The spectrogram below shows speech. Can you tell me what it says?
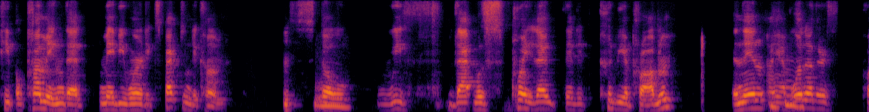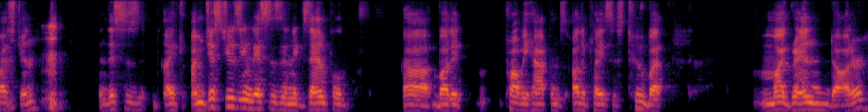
people coming that maybe weren't expecting to come. So, mm we that was pointed out that it could be a problem. And then I have mm-hmm. one other question, and this is like I'm just using this as an example, uh, but it probably happens other places too. But my granddaughter,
